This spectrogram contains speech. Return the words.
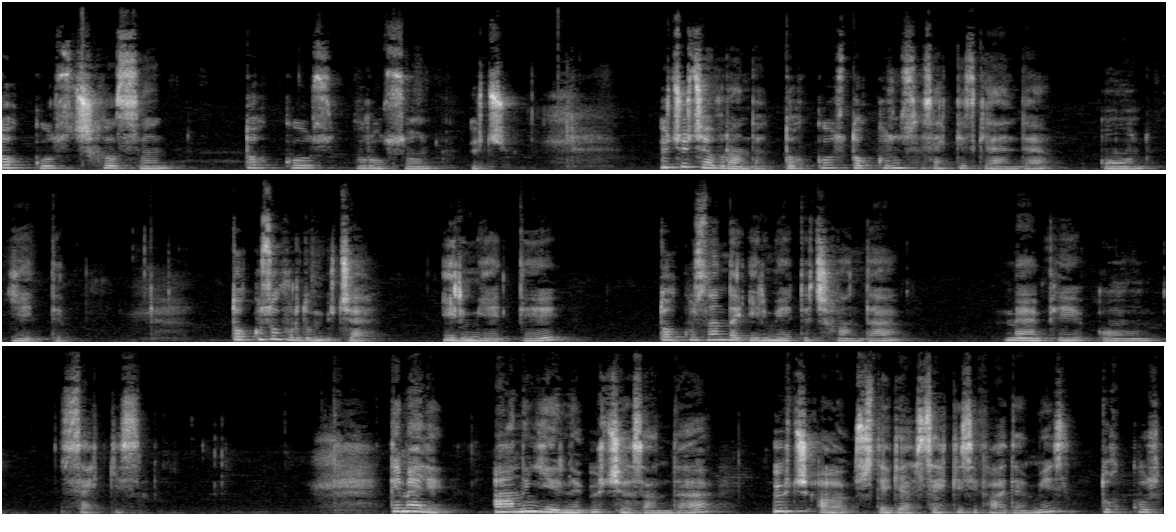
9 çıxılsın 9 vurulsun 3. 3 3-ə vuranda 9, 9-un üstə 8 gələndə 17. 9-u vurdum 3-ə 27. 9-dan da 27 çıxanda mənfi 18. Deməli, A-nın yerinə 3 yazanda 3A üstəgəl 8 ifadəmiz 9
